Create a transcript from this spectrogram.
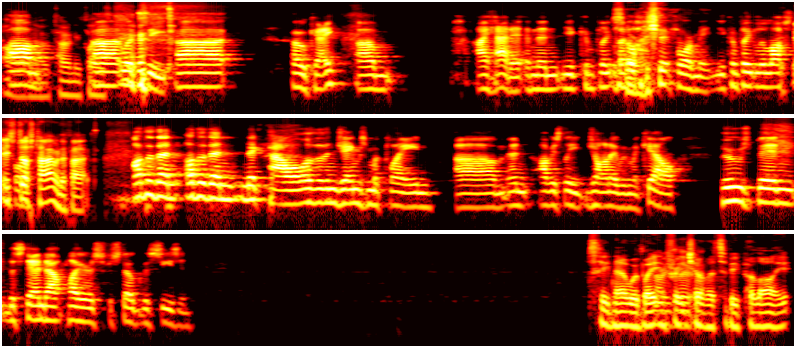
Oh, Um, no, Tony, please. uh, let's see. Uh, okay. Um, I had it, and then you completely Sorry. lost it for me. You completely lost it. it's for just me. time in effect. other than other than Nick Powell, other than James McLean, um, and obviously John Evan Mikel, who's been the standout players for Stoke this season. See, now we're waiting Oh, for each it? other to be polite.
